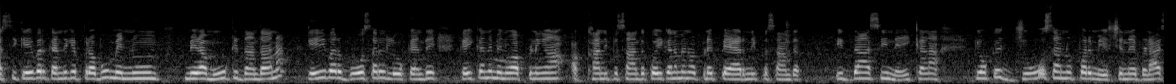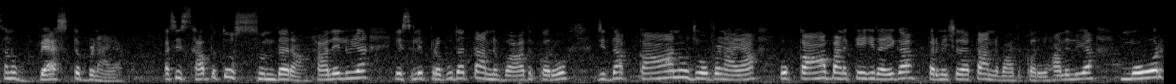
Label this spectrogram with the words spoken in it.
ਅਸੀਂ ਕਈ ਵਾਰ ਕਹਿੰਦੇ ਕਿ ਪ੍ਰਭੂ ਮੈਨੂੰ, ਮੇਰਾ ਮੂੰਹ ਕਿਦਾਂ ਦਾ ਨਾ? ਕਈ ਵਾਰ ਬਹੁਤ ਸਾਰੇ ਲੋਕ ਕਹਿੰਦੇ, ਕਈ ਕਹਿੰਦੇ ਮੈਨੂੰ ਆਪਣੀਆਂ ਅੱਖਾਂ ਨਹੀਂ ਪਸੰਦ, ਕੋਈ ਕਹਿੰਦਾ ਮੈਨੂੰ ਆਪਣੇ ਪੈਰ ਨਹੀਂ ਪਸੰਦ। ਇਦਾਂ ਅਸੀਂ ਨਹੀਂ ਕਹਿਣਾ, ਕਿਉਂਕਿ ਜੋ ਸਾਨੂੰ ਪਰਮੇਸ਼ਰ ਨੇ ਬਣਾਇਆ, ਸਾਨੂੰ ਬੈਸਟ ਬਣਾਇਆ। ਅਸੀਂ ਸਭ ਤੋਂ ਸੁੰਦਰ ਹਾਂ। ਹਾਲੇਲੂਇਆ। ਇਸ ਲਈ ਪ੍ਰਭੂ ਦਾ ਧੰਨਵਾਦ ਕਰੋ। ਜਿੱਦਾਂ ਕਾਂ ਨੂੰ ਜੋ ਬਣਾਇਆ, ਉਹ ਕਾਂ ਬਣ ਕੇ ਹੀ ਰਹੇਗਾ, ਪਰਮੇਸ਼ਰ ਦਾ ਧੰਨਵਾਦ ਕਰੋ। ਹਾਲੇਲੂਇਆ। ਮੋਰ,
